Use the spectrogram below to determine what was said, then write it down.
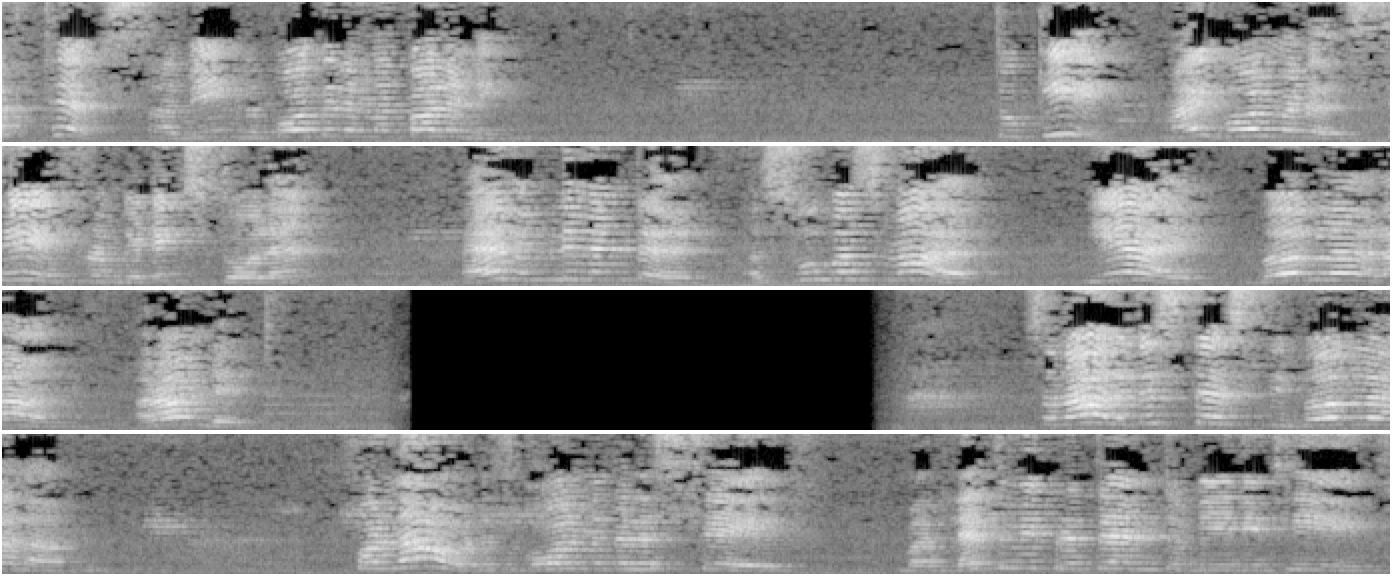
of thefts are being reported in my colony. To keep my gold medal safe from getting stolen, I have implemented a super smart AI burglar safe, but let me pretend to be the thief.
